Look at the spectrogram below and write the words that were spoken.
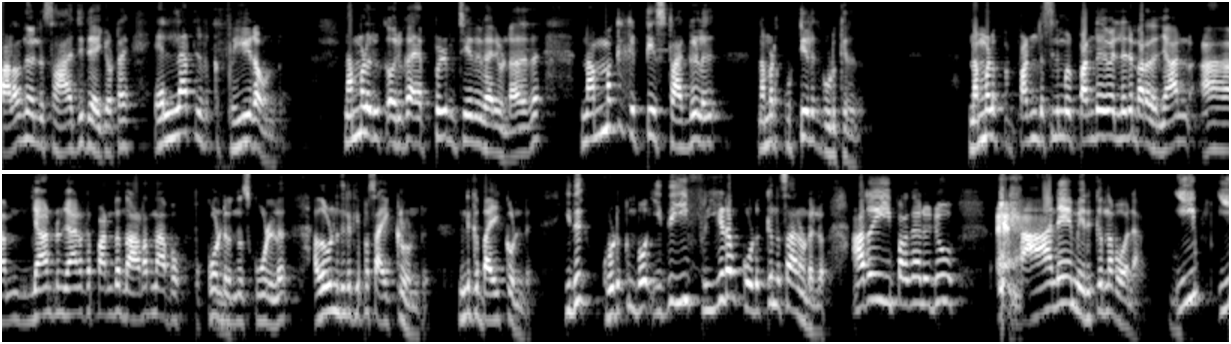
വളർന്നു വരുന്ന സാഹചര്യം ആയിക്കോട്ടെ എല്ലാത്തിനും ഇവർക്ക് ഫ്രീഡം ഉണ്ട്. നമ്മളൊരു ഒരു എപ്പോഴും ചെയ്തൊരു കാര്യമുണ്ട്. അതായത് നമുക്ക് കിട്ടിയ സ്ട്രഗിൾ നമ്മുടെ കുട്ടികൾക്ക് കൊടുക്കരുത്. നമ്മൾ പണ്ട് സിനിമ പണ്ട് എല്ലാവരും പറഞ്ഞു ഞാൻ ഞാൻ ഞാനൊക്കെ പണ്ട് നടന്നാ പൊക്കൊണ്ടിരുന്ന പൊക്കോണ്ടിരുന്ന സ്കൂളിൽ അതുകൊണ്ട് നിനക്ക് ഇപ്പോൾ സൈക്കിളുണ്ട് നിനക്ക് ബൈക്കുണ്ട് ഇത് കൊടുക്കുമ്പോൾ ഇത് ഈ ഫ്രീഡം കൊടുക്കുന്ന സാധനമുണ്ടല്ലോ അത് ഈ പറഞ്ഞാലൊരു ആനയെ മെരുക്കുന്ന പോലെ. ഈ ഈ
